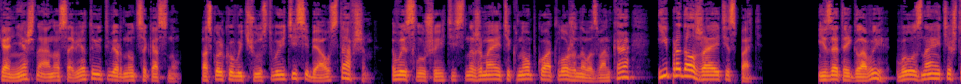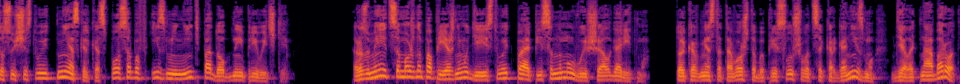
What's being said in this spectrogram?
Конечно, оно советует вернуться ко сну, поскольку вы чувствуете себя уставшим. Вы слушаетесь, нажимаете кнопку отложенного звонка и продолжаете спать. Из этой главы вы узнаете, что существует несколько способов изменить подобные привычки. Разумеется, можно по-прежнему действовать по описанному выше алгоритму. Только вместо того, чтобы прислушиваться к организму, делать наоборот,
